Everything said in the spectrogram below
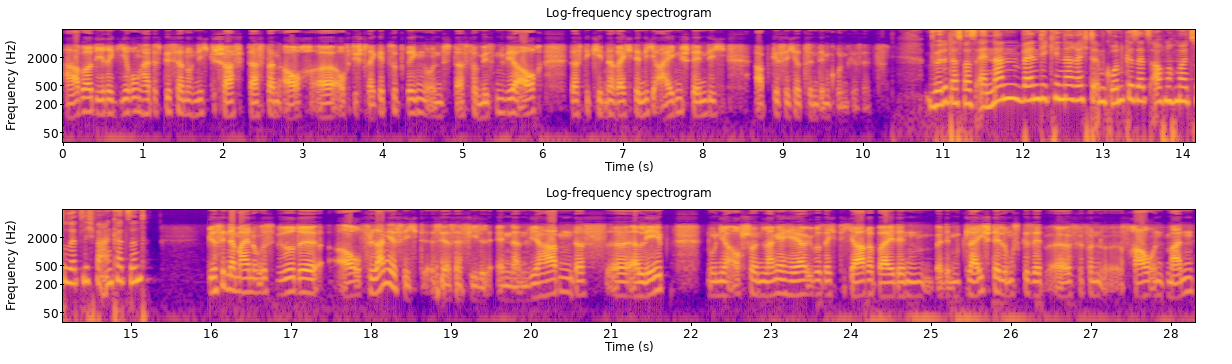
aber die Regierung hat es bisher noch nicht geschafft, das dann auch äh, auf die Strecke zu bringen und das vermissen wir auch, dass die Kinderrechte nicht eigenständig abgesichert sind im Grundgesetz. Würde das was ändern, wenn die Kinderrechte im Grundgesetz auch nochmal zusätzlich verankert sind? Wir sind der Meinung, es würde auf lange Sicht sehr, sehr viel ändern. Wir haben das äh, erlebt, nun ja auch schon lange her, über 60 Jahre bei, den, bei dem Gleichstellungsgesetz äh, für, von Frau und Mann.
